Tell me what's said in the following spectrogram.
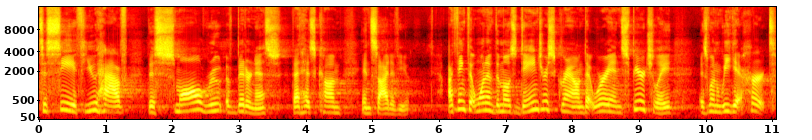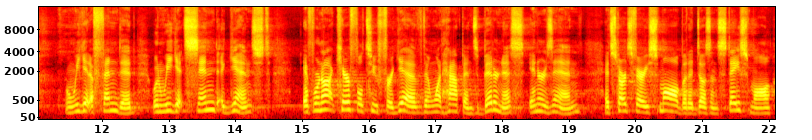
to see if you have this small root of bitterness that has come inside of you. I think that one of the most dangerous ground that we're in spiritually is when we get hurt, when we get offended, when we get sinned against. If we're not careful to forgive, then what happens? Bitterness enters in. It starts very small, but it doesn't stay small,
